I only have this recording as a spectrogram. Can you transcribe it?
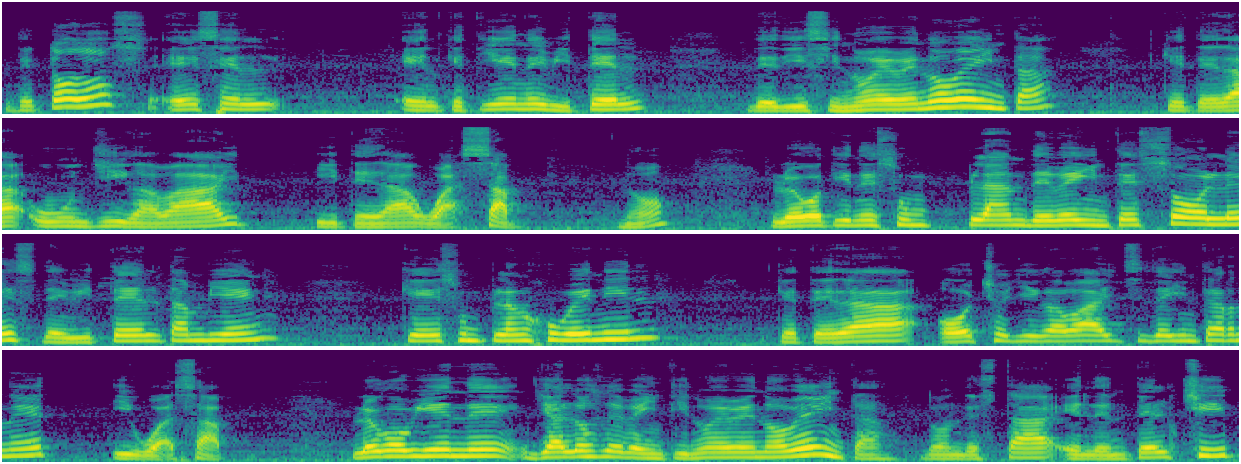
de todos es el, el que tiene Vitel de 19.90 que te da un gigabyte y te da WhatsApp, ¿no? Luego tienes un plan de 20 soles de Vitel también que es un plan juvenil que te da 8 GB de internet y WhatsApp. Luego viene ya los de 29.90, donde está el Entel chip,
